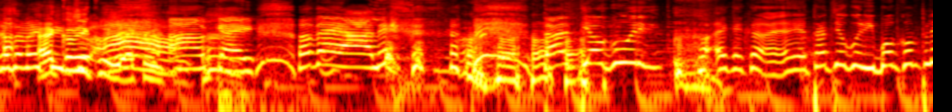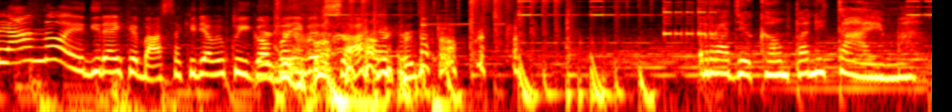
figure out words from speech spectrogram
cosa metti Eccomi giù? qui, Ah. eccomi Ah, ok. Vabbè, Ale. tanti auguri. eh, eh, tanti auguri di buon compleanno e direi che basta, chiudiamo qui il compo anniversario. Radio Company Time.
